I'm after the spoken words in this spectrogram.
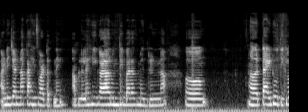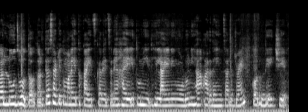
आणि ज्यांना काहीच वाटत नाही आपल्याला ही गळा रुंदी बऱ्याच मैत्रिणींना टाईट होती किंवा लूज होतं. तर त्यासाठी तुम्हाला इथं काहीच करायचं नाही. हा इथून ही लाईनिंग ओढून ह्या अर्धा इंचाला जॉईंट करून द्यायची आहे.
